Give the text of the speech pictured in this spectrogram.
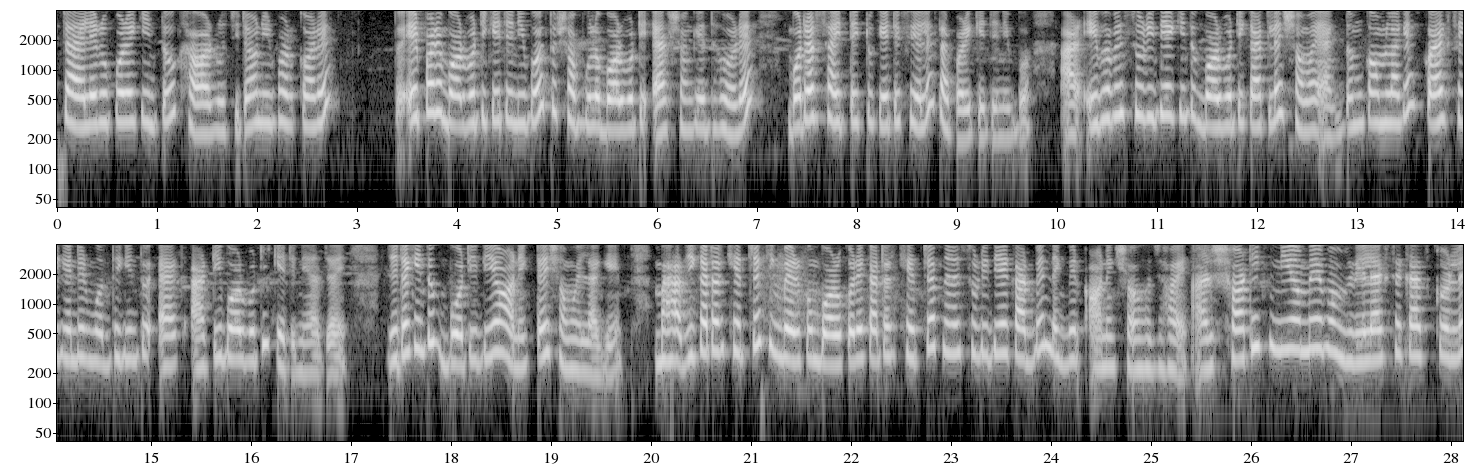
স্টাইলের উপরে কিন্তু খাওয়ার রুচিটাও নির্ভর করে। তো এরপরে বরবটি কেটে নিব। তো সবগুলো বরবটি একসঙ্গে ধরে বোটার সাইডটা একটু কেটে ফেলে তারপরে কেটে নিব। আর এইভাবে ছুরি দিয়ে কিন্তু বরবটি কাটলে সময় একদম কম লাগে। কয়েক সেকেন্ডের মধ্যে কিন্তু এক আটি বরবটি কেটে নেওয়া যায়, যেটা কিন্তু বটি দিয়ে অনেকটাই সময় লাগে। ভাজি কাটার ক্ষেত্রে কিংবা এরকম বড় করে কাটার ক্ষেত্রে আপনারা ছুরি দিয়ে কাটবেন, দেখবেন অনেক সহজ হয়। আর সঠিক নিয়মে এবং রিল্যাক্সে কাজ করলে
